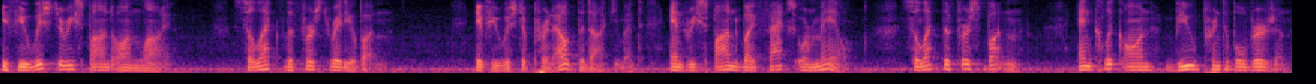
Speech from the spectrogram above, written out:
If you wish to respond online, select the first radio button. If you wish to print out the document and respond by fax or mail, select the first button and click on View Printable Version.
